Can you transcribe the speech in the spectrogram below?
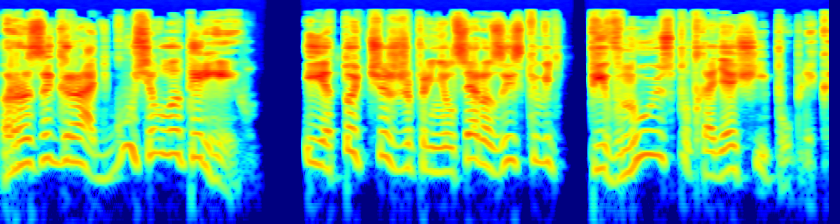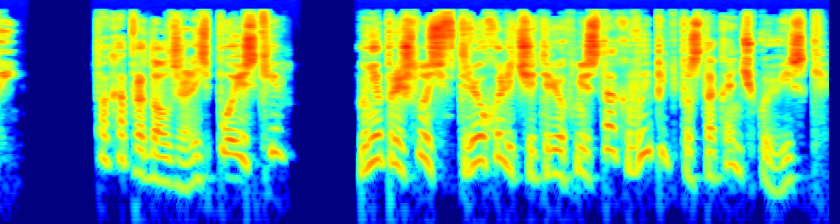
Разыграть гуся в лотерею. И я тотчас же принялся разыскивать пивную с подходящей публикой. Пока продолжались поиски, мне пришлось в трех или четырех местах выпить по стаканчику виски.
